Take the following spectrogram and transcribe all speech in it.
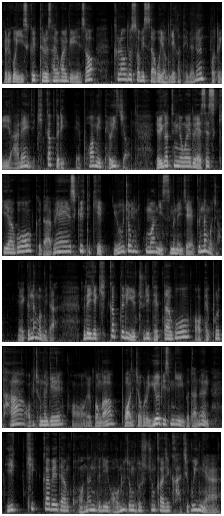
그리고 이 스크립트를 사용하기 위해서 클라우드 서비스하고 연계가 되면은 보통 이 안에 이제 키 값들이 예, 포함이 되어 있죠 여기 같은 경우에도 SS키하고 그 다음에 secret key 요 정도만 있으면 이제 끝난 거죠. 예, 끝난 겁니다. 근데 이제 키 값들이 유출이 됐다고 어, 100%다 엄청나게 어, 뭔가 보안적으로 위협이 생기기보다는 이 키 값에 대한 권한들이 어느 정도 수준까지 가지고 있냐.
